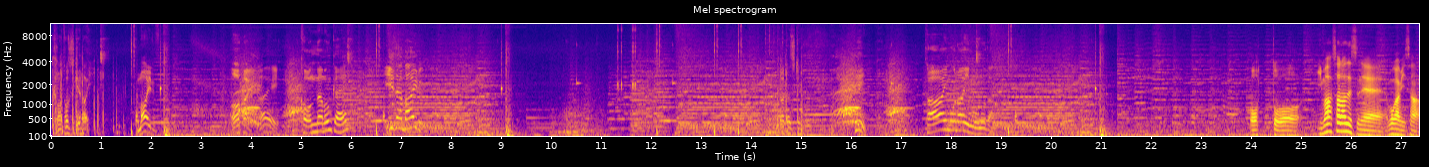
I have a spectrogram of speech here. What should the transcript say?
かたじけない。参るぞおい。おい。こんなもんかい？いざ参るいもないものだ。おっと今更ですね最上さん。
